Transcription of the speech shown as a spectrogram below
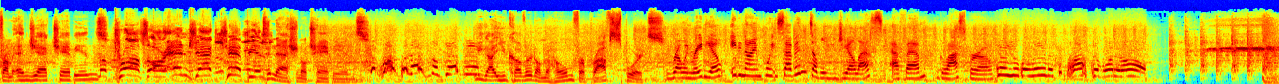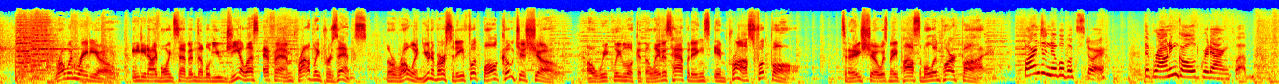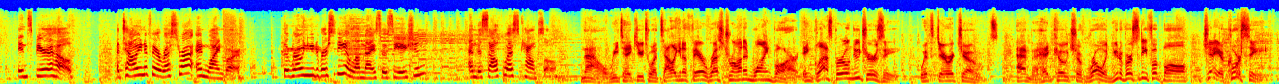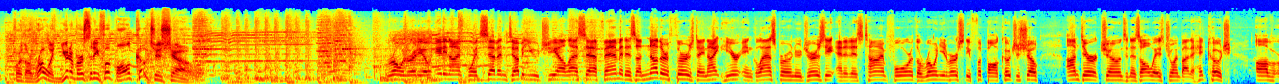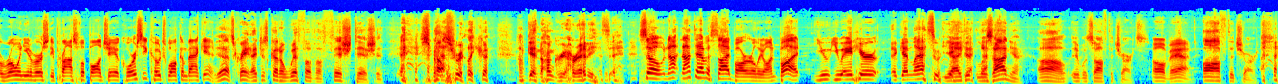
From NJAC champions The Profs are NJAC champions. to national champions, The Profs are national champions. we got you covered on the home for prof sports. Rowan Radio, 89.7 WGLS FM, Glassboro. Do you believe it's the Profs have won it all? Rowan Radio, 89.7 WGLS FM proudly presents the Rowan University Football Coaches Show, a weekly look at the latest happenings in profs football. Today's show is made possible in part by Barnes & Noble Bookstore, the Brown and Gold Gridiron Club, Inspira Health, Italian Affair Restaurant and Wine Bar, the Rowan University Alumni Association, and the Southwest Council. Now we take you to Italian Affair Restaurant and Wine Bar in Glassboro, New Jersey, with Derek Jones and the head coach of Rowan University Football, Jay Accorsi, for the Rowan University Football Coaches Show. Rowan Radio 89.7 WGLS FM. It is another Thursday night here in Glassboro, New Jersey, and it is time for the Rowan University Football Coaches Show. I'm Derek Jones, and as always, joined by the head coach of Rowan University Profs Football, Jay Accorsi. Coach, welcome back in. Yeah, it's great. I just got a whiff of a fish dish. It smells really good. I'm getting hungry already. So, not not to have a sidebar early on, but you you ate here again last week. Yeah, I did lasagna. Oh, it was off the charts. Oh man. Off the charts.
